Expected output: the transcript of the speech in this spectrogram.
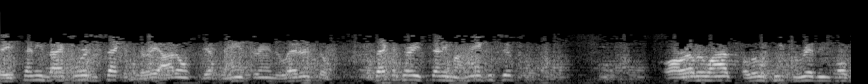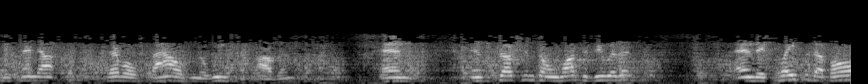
they sent him back word to secretary. I don't get to answer any letters, so secretary sent him a handkerchief or otherwise a little piece of ribbon because they send out several thousand a week of them. And instructions on what to do with it. And they placed it upon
